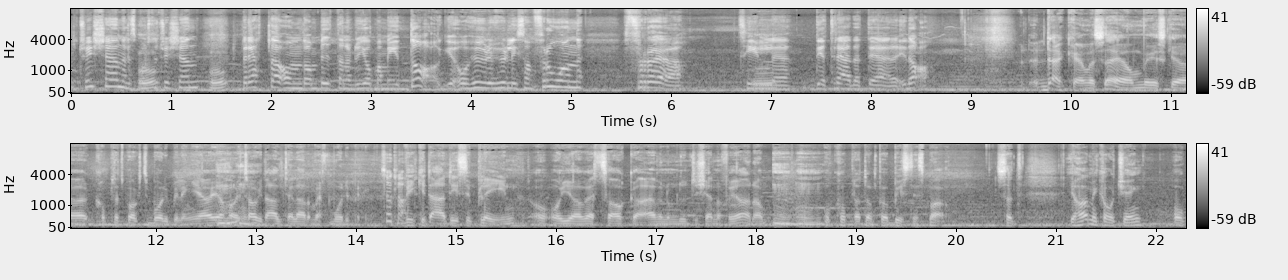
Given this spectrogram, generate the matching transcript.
Nutrition, eller Sports Nutrition. Berätta om de bitarna du jobbar med idag och hur, hur liksom från frö till eh, det trädet det är idag. Där kan jag väl säga om vi ska koppla tillbaka till bodybuilding. Jag, jag har ju tagit allt jag lärde mig från bodybuilding. Såklart. Vilket är disciplin och, och gör rätt saker även om du inte känner för att göra dem. Och kopplat dem på business bara. Så att jag har min coaching och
